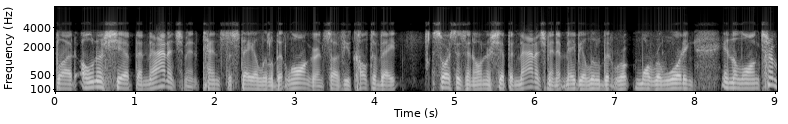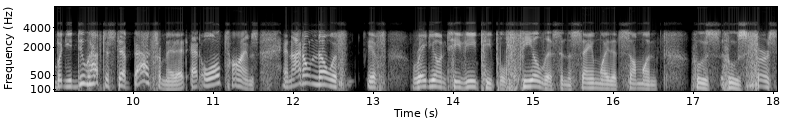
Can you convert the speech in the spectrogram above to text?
but ownership and management tends to stay a little bit longer. And so if you cultivate sources and ownership and management, it may be a little bit ro- more rewarding in the long term. But you do have to step back from it at, at all times. And I don't know if if radio and TV people feel this in the same way that someone whose whose first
